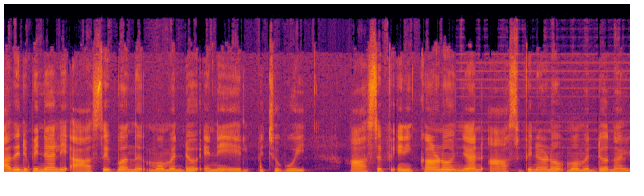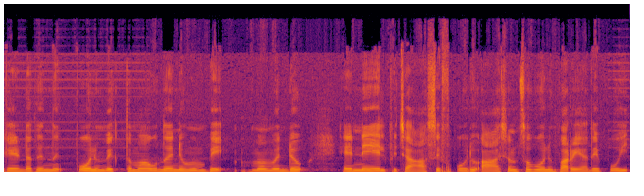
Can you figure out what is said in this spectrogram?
അതിന് പിന്നാലെ ആസിഫ് വന്ന് മൊമന്റോ എന്നെ ഏൽപ്പിച്ചുപോയി ആസിഫ് എനിക്കാണോ ഞാൻ ആസിഫിനാണോ മൊമന്റോ നൽകേണ്ടതെന്ന് പോലും വ്യക്തമാകുന്നതിന് മുമ്പേ മൊമന്റോ എന്നെ ഏൽപ്പിച്ച ആസിഫ് ഒരു ആശംസ പോലും പറയാതെ പോയി.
